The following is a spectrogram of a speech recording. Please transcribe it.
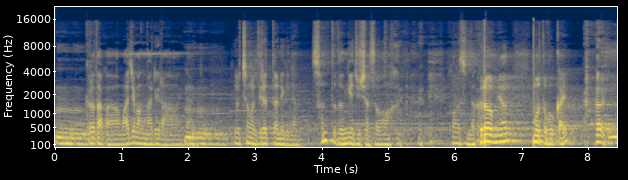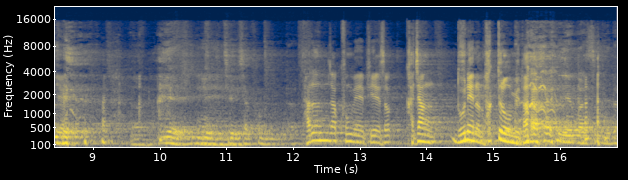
음, 그러다가 마지막 날이라 음, 그냥 음, 요청을 드렸더니 그냥 선뜻 응해주셔서 고맙습니다. 그러면 한 번 더 볼까요? 음. 예. 어, 예, 이게 제 작품입니다. 다른 작품에 비해서 가장 눈에는 확 들어옵니다. 예, 맞습니다.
